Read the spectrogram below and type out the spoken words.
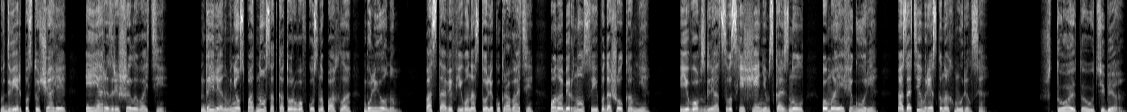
В дверь постучали, и я разрешила войти. Делиан внес поднос, от которого вкусно пахло бульоном. Поставив его на столик у кровати, он обернулся и подошел ко мне. Его взгляд с восхищением скользнул по моей фигуре, а затем резко нахмурился. «Что это у тебя?»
